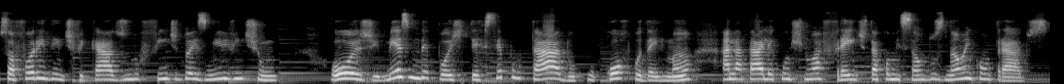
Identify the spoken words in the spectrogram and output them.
só foram identificados no fim de 2021. Hoje, mesmo depois de ter sepultado o corpo da irmã, a Natália continua à frente da comissão dos não encontrados.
